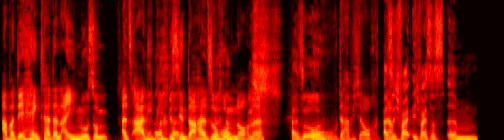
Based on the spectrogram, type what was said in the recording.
aber der hängt halt dann eigentlich nur so als Alibi ein bisschen da halt so rum noch, ne? Also, Oh, da habe ich auch. Also ich weiß, ich weiß, dass ähm,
